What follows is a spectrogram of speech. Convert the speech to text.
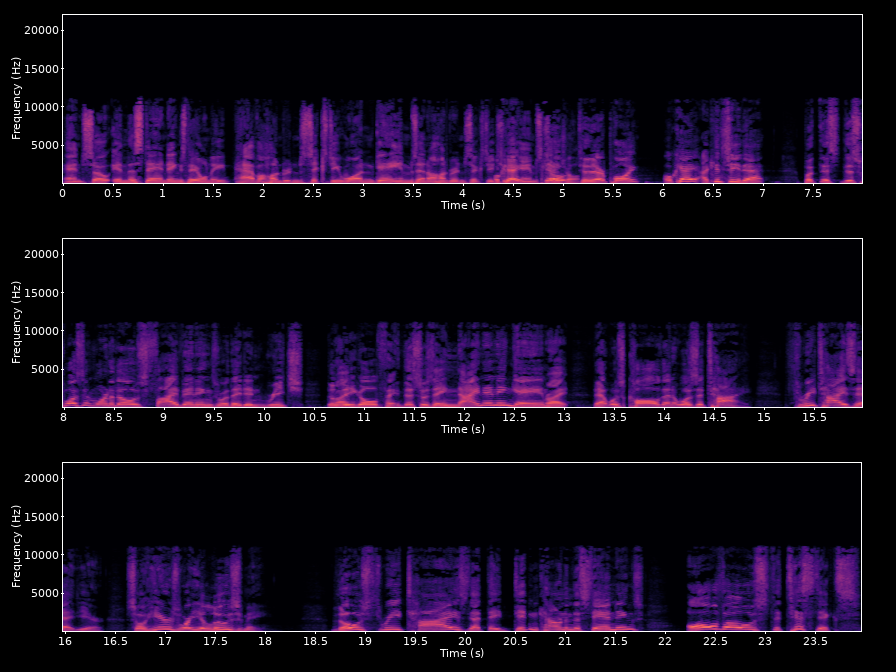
and so in the standings they only have 161 games and 162 okay, game so schedule. to their point, okay, I can see that. But this this wasn't one of those five innings where they didn't reach the Right. legal thing. This was a nine inning game Right. that was called, and it was a tie. Three ties that year. So here's where you lose me. Those three ties that they didn't count in the standings, all those statistics,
